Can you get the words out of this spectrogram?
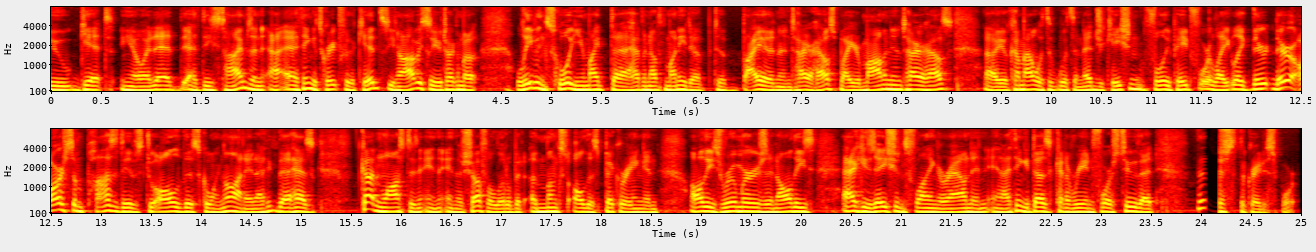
to get you know at, at, at these times, and I, I, think it's great for the kids. You know, obviously you're talking about leaving school, you might uh, have enough money to, to buy an entire house, buy your mom an entire house. Uh, you'll come out with with an education fully paid for. Like like there there are some positives to all of this going on, and I think that has gotten lost in, in, in, the shuffle a little bit amongst all this bickering and all these rumors and all these accusations flying around. And, and I think it does kind of reinforce too that this is just the greatest sport.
